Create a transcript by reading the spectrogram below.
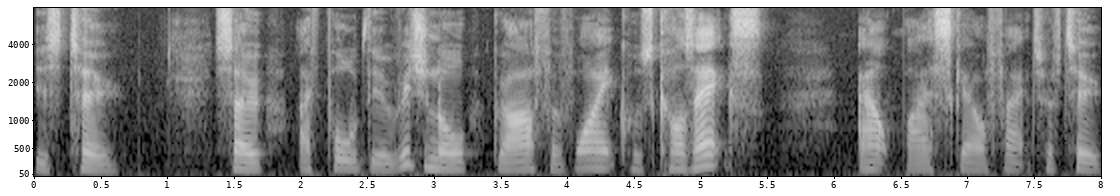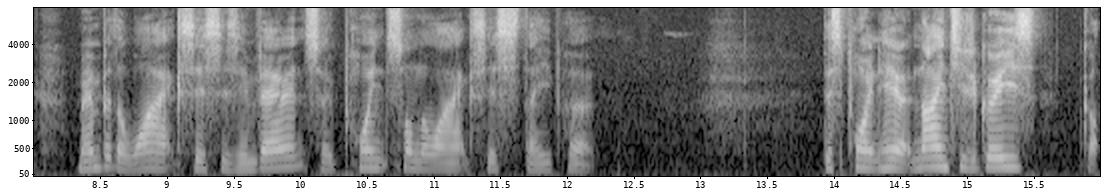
is 2 so I've pulled the original graph of y equals cos x out by a scale factor of 2 remember the y-axis is invariant so points on the y-axis stay put this point here at 90 degrees got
